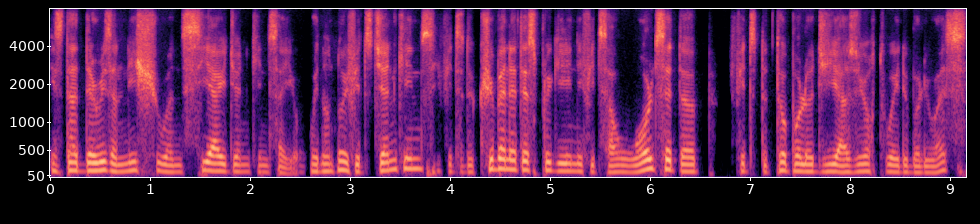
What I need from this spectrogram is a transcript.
is that there is an issue on CI Jenkins IO. We don't know if it's Jenkins, if it's the Kubernetes plugin, if it's our whole setup, if it's the topology Azure to AWS.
